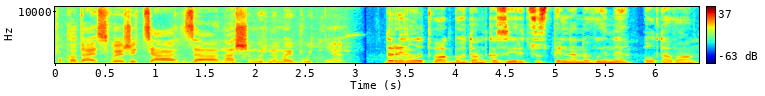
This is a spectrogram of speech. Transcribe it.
покладає своє життя за наше мирне майбутнє. Дарина Литвак, Богдан Казиріць, Суспільне новини, Полтава.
